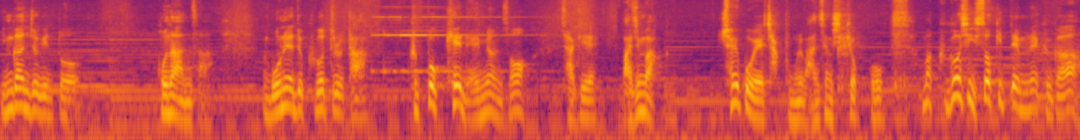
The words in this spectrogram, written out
인간적인 또 고난사. 모네도 그것들을 다 극복해내면서 자기의 마지막 최고의 작품을 완성시켰고 아마 그것이 있었기 때문에 그가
